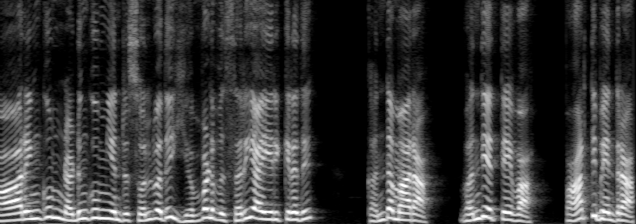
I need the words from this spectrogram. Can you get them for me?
பாரெங்கும் நடுங்கும் என்று சொல்வது எவ்வளவு சரியாயிருக்கிறது. கந்தமாரா வந்தியத்தேவா பார்த்திபேந்திரா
